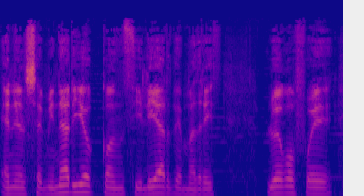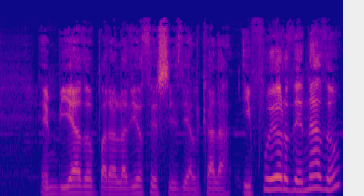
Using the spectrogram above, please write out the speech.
en el Seminario Conciliar de Madrid. Luego fue enviado para la diócesis de Alcalá y fue ordenado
